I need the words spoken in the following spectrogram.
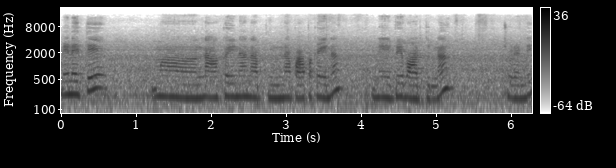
నేనైతే మా నాకైనా నా నా పాపకైనా నేపే వాడుతున్నా. చూడండి.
